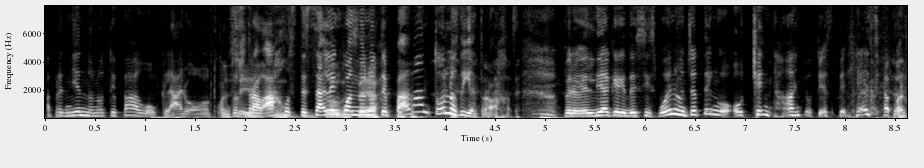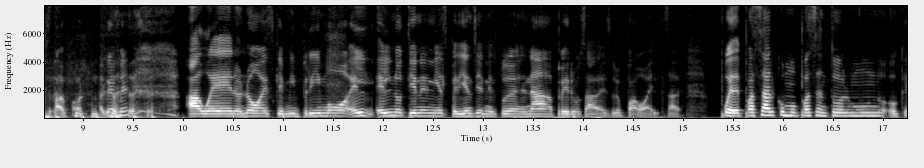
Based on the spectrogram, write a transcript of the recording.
aprendiendo, no te pago, claro, ¿cuántos sí, trabajos te salen cuando sea. no te pagan? Todos los días trabajas, pero el día que decís, bueno, yo tengo 80 años de experiencia, por favor, págame. ah, bueno, no, es que mi primo, él, él no tiene ni experiencia ni estudio de nada, pero, ¿sabes? Lo pago a él, ¿sabes? Puede pasar como pasa en todo el mundo, ok.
